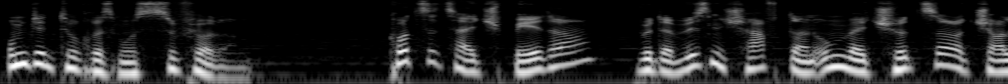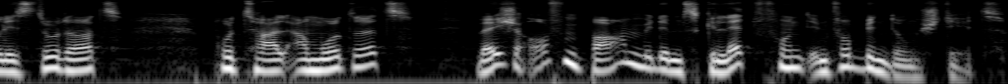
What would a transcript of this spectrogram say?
um den Tourismus zu fördern. Kurze Zeit später wird der Wissenschaftler und Umweltschützer Charlie Stoddart brutal ermordet, welcher offenbar mit dem Skelettfund in Verbindung steht.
